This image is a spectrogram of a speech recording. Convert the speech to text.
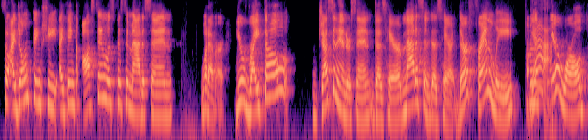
So I don't think she, I think Austin was pissed at Madison, whatever. You're right though. Justin Anderson does hair. Madison does hair. They're friendly from Yeah. the queer world.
